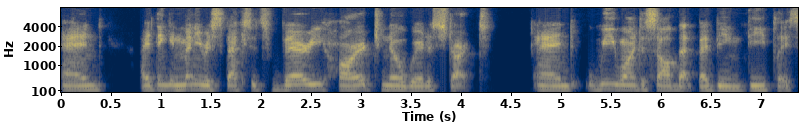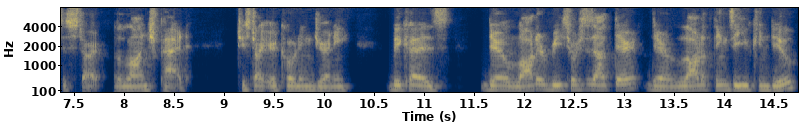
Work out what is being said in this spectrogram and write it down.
And I think in many respects, it's very hard to know where to start. And we want to solve that by being the place to start, the launch pad to start your coding journey, because there are a lot of resources out there. There are a lot of things that you can do,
